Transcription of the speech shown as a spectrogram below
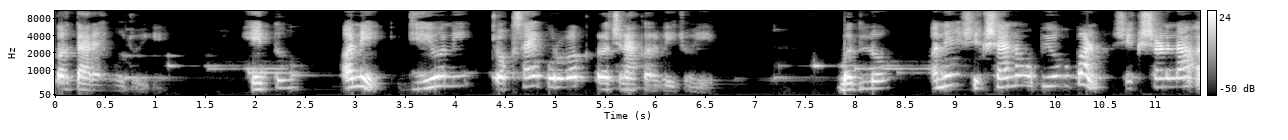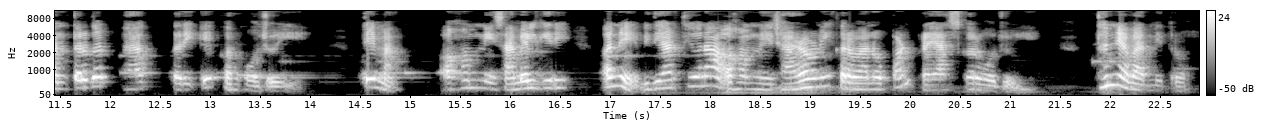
કરતા રહેવો જોઈએ. હેતુ અને ધ્યેયોની ચોકસાઈપૂર્વક રચના કરવી જોઈએ. બદલો અને શિક્ષાનો ઉપયોગ પણ શિક્ષણના અંતર્ગત ભાગ તરીકે કરવો જોઈએ. તેમાં અહમની સામેલગીરી અને વિદ્યાર્થીઓના અહમની જાળવણી કરવાનો પણ પ્રયાસ કરવો જોઈએ. ધન્યવાદ મિત્રો.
